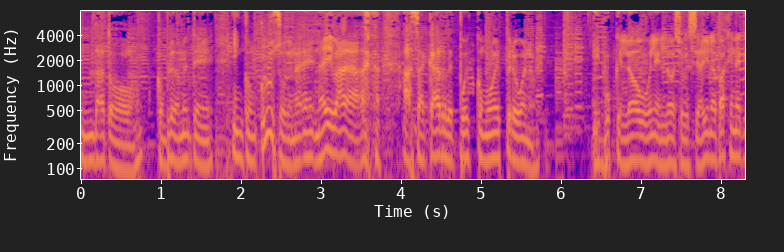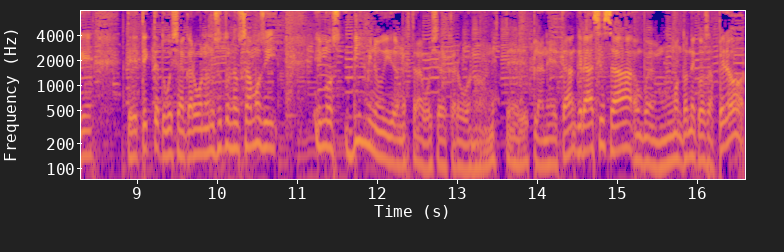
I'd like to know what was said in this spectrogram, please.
Un dato completamente inconcluso que nadie, nadie va a, a sacar después cómo es pero bueno y búsquenlo, búsquenlo, yo que sé. Hay una página que te detecta tu huella de carbono. Nosotros la usamos y hemos disminuido nuestra huella de carbono en este planeta gracias a un montón de cosas. Pero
